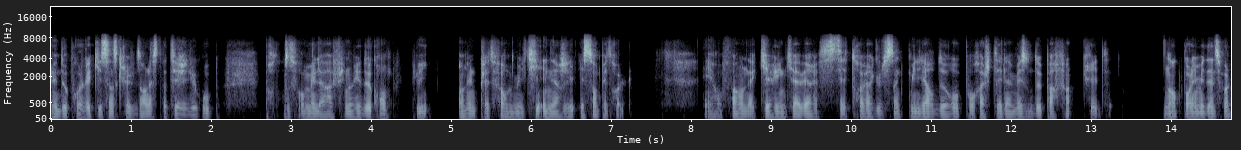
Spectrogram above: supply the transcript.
et de projets qui s'inscrivent dans la stratégie du groupe pour transformer la raffinerie de Grand Puy en une plateforme multi-énergie et sans pétrole. Et enfin, on a Kering qui a versé 3,5 milliards d'euros pour racheter la maison de parfum Creed. Nantes pour les Midenswall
